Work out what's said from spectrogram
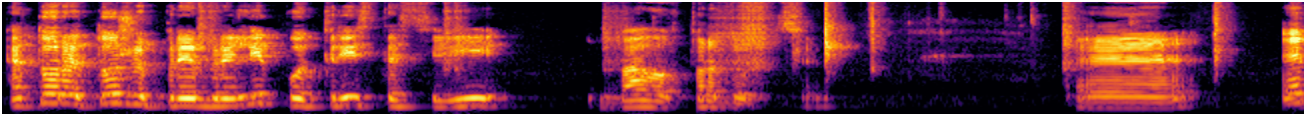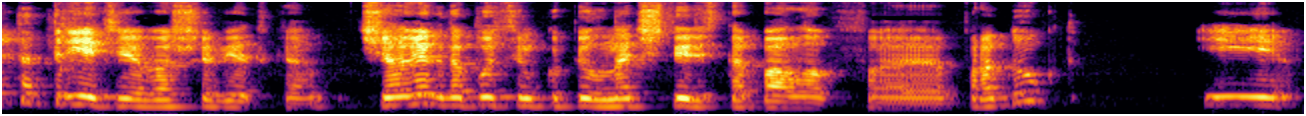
которые тоже приобрели по 300 CV баллов продукции. Э, это третья ваша ветка. Человек, допустим, купил на 400 баллов э, продукт, и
